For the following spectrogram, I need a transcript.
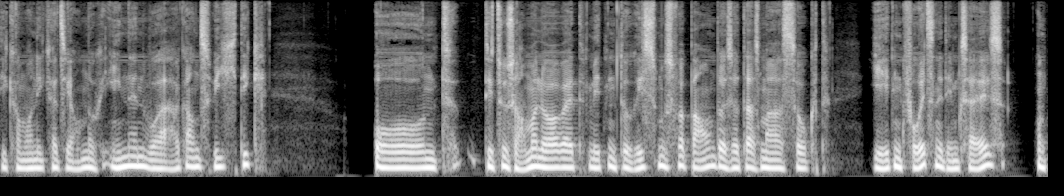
die Kommunikation nach innen war auch ganz wichtig. Und die Zusammenarbeit mit dem Tourismusverband, also dass man sagt, jeden gefällt es nicht im Gseis und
